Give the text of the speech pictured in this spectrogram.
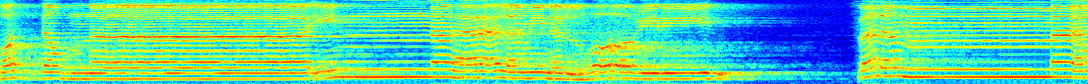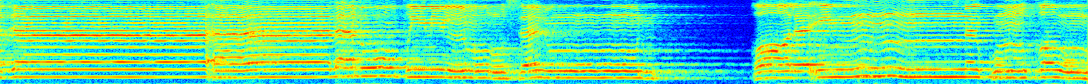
قدرنا إنها لمن الغابرين فلما جاء آل لوط المرسلون قال إنكم قوم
